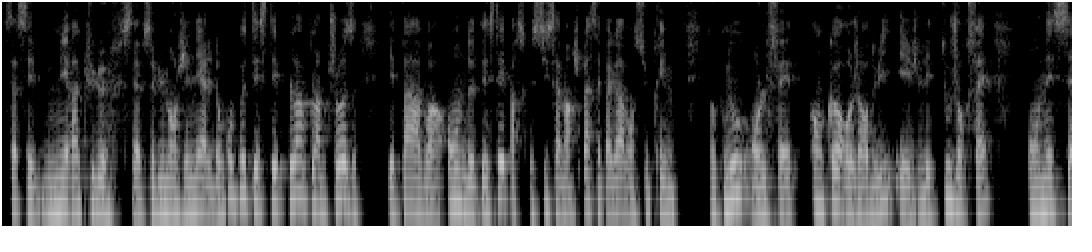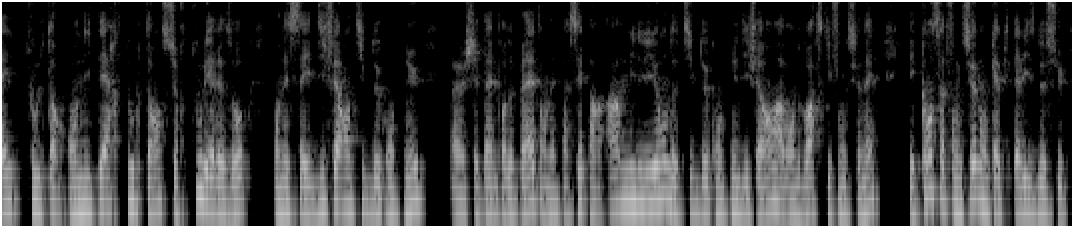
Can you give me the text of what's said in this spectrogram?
Ça, c'est miraculeux, c'est absolument génial. Donc, on peut tester plein, plein de choses et pas avoir honte de tester parce que si ça marche pas, c'est pas grave, on supprime. Donc, nous, on le fait encore aujourd'hui et je l'ai toujours fait on essaye tout le temps, on itère tout le temps sur tous les réseaux, on essaye différents types de contenus. Euh, chez Time for the Planet, on est passé par un million de types de contenus différents avant de voir ce qui fonctionnait. Et quand ça fonctionne, on capitalise dessus.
